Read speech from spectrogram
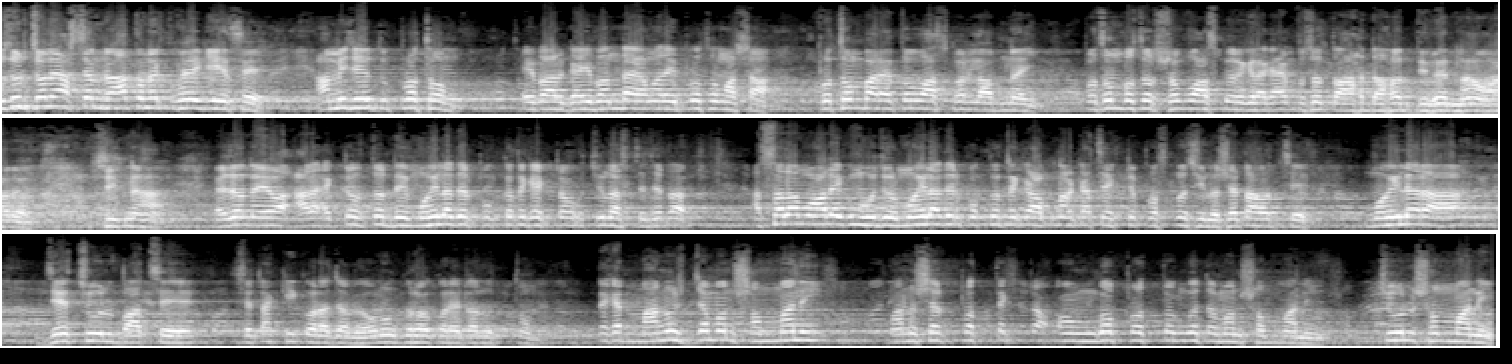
হুজুর চলে আসছেন, রাত অনেক হয়ে গিয়েছে। আমি যেহেতু প্রথম, এবার গাইবান্ধায় আমার এই প্রথম আসা। প্রথমবার এত বাস করে লাভ নাই। প্রথম বছর সব ওয়াজ করে গেলে এক বছর তো আর দাওয়াত দিবেন না আমার ঠিক না? এই জন্য আর একটা উত্তর দিই। মহিলাদের পক্ষ থেকে একটা চুল আসছে যেটা, আসসালামু আলাইকুম হুজুর। মহিলাদের পক্ষ থেকে আপনার কাছে একটা প্রশ্ন ছিল, সেটা হচ্ছে, মহিলারা যে চুল বাঁচে সেটা কি করা যাবে? অনুগ্রহ করে এটার উত্তম দেখেন, মানুষ যেমন সম্মানী, মানুষের প্রত্যেকটা অঙ্গ প্রত্যঙ্গ তেমন সম্মানী। চুল সম্মানী,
